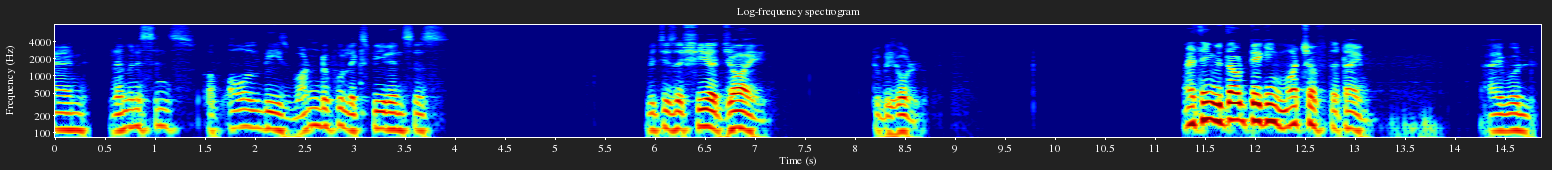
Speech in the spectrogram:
and reminiscence of all these wonderful experiences, which is a sheer joy to behold. I think without taking much of the time, I would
